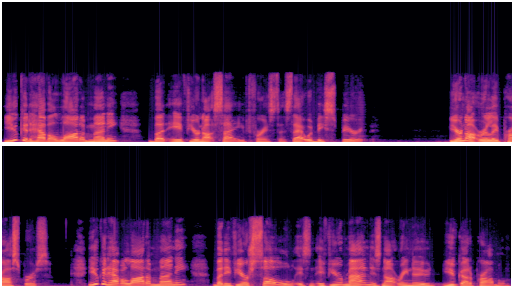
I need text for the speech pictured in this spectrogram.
You could have a lot of money, but if you're not saved, for instance, that would be spirit. You're not really prosperous. You could have a lot of money, but if your soul is if your mind is not renewed, you've got a problem.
